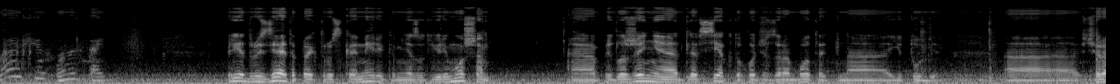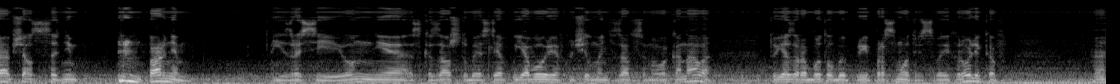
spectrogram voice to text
желающих выносить. Привет, друзья, это проект Русская Америка, меня зовут Юрий Моша. А, Предложение для всех, кто хочет заработать на Ютубе. А, Вчера общался с одним парнем из России, и он мне сказал, чтобы если я вовремя включил монетизацию моего канала, то я заработал бы при просмотре своих роликов, а,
